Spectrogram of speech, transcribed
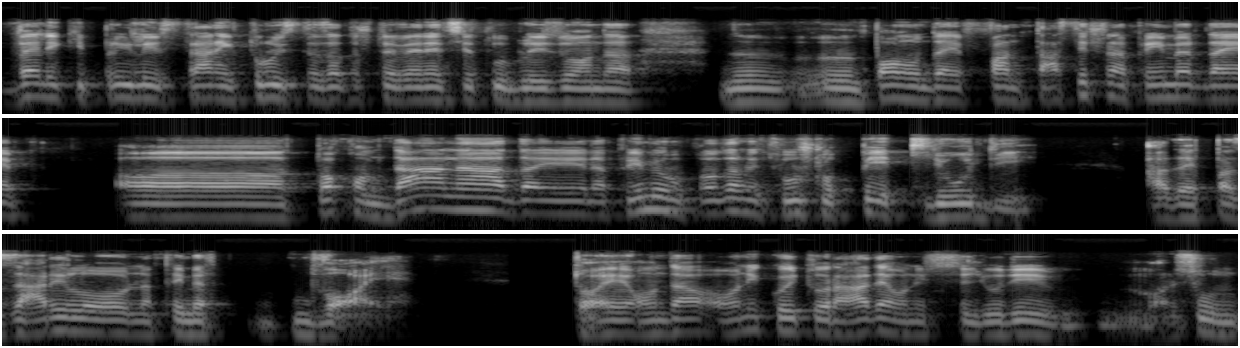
veliki priliv stranih turista zato što je Venecija tu blizu, onda ponuda je fantastična, na primjer, da je tokom dana da je, na primjer, u prodavnicu ušlo pet ljudi, a da je pazarilo, na primjer, dvoje. To je onda oni koji tu rade, oni se ljudi, oni su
